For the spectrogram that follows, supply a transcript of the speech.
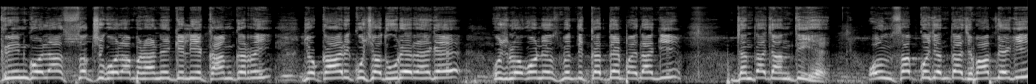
ग्रीन गोला स्वच्छ गोला बनाने के लिए काम कर रही। जो कार्य कुछ अधूरे रह गए कुछ लोगों ने उसमें दिक्कतें पैदा की। जनता जानती है। उन सबको जनता जवाब देगी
